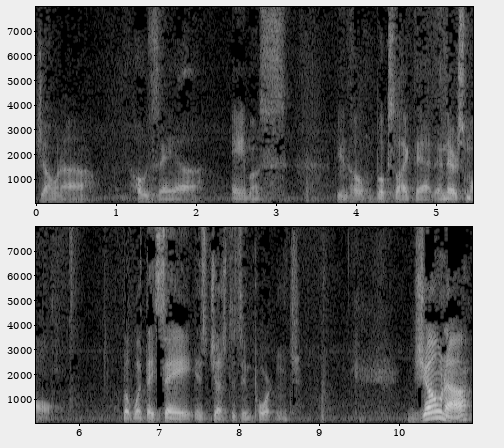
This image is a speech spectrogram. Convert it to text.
Jonah, Hosea, Amos, you know, books like that, and they're small. But what they say is just as important. Jonah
